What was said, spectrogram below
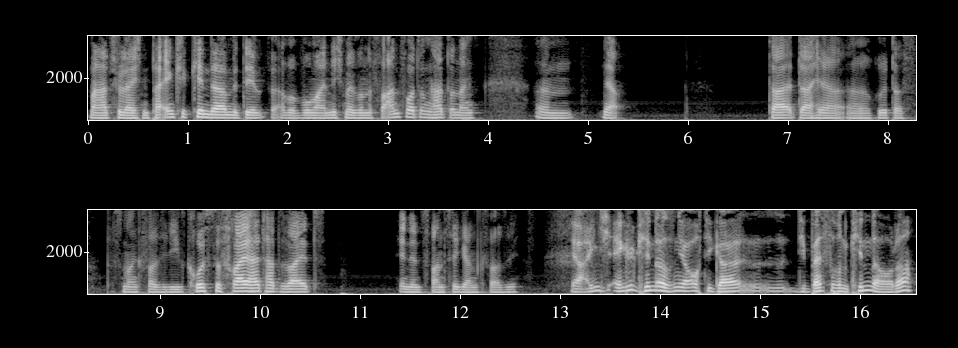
man hat vielleicht ein paar Enkelkinder, mit dem, aber wo man nicht mehr so eine Verantwortung hat und dann, ähm, ja, da, daher äh, rührt das, dass man quasi die größte Freiheit hat seit in den 20ern quasi. Ja, eigentlich Enkelkinder sind ja auch die geil, die besseren Kinder, oder?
